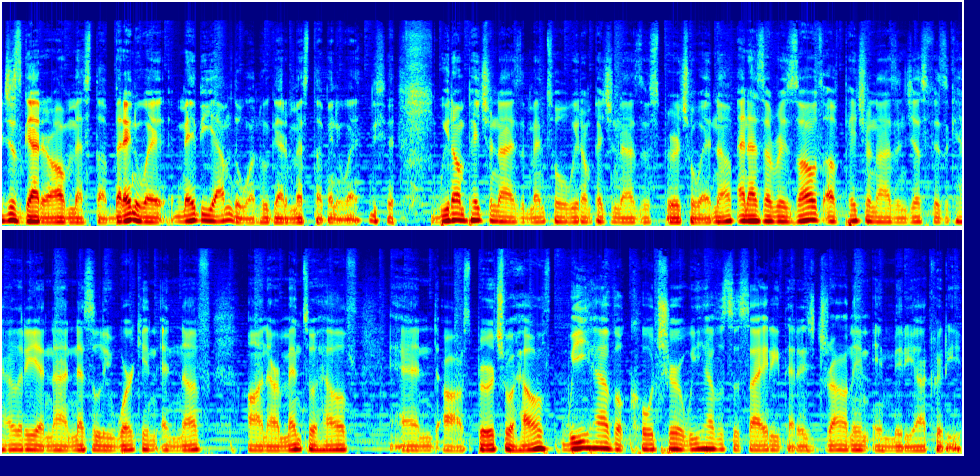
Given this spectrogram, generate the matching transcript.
just got it all messed up. But anyway, maybe I'm the one who got it messed up anyway. we don't patronize the mental, we don't patronize the spiritual enough. And as a result of patronizing just physicality and not necessarily working enough on our mental health and our spiritual health, we have a culture, we have a society that is drowning in mediocrity.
